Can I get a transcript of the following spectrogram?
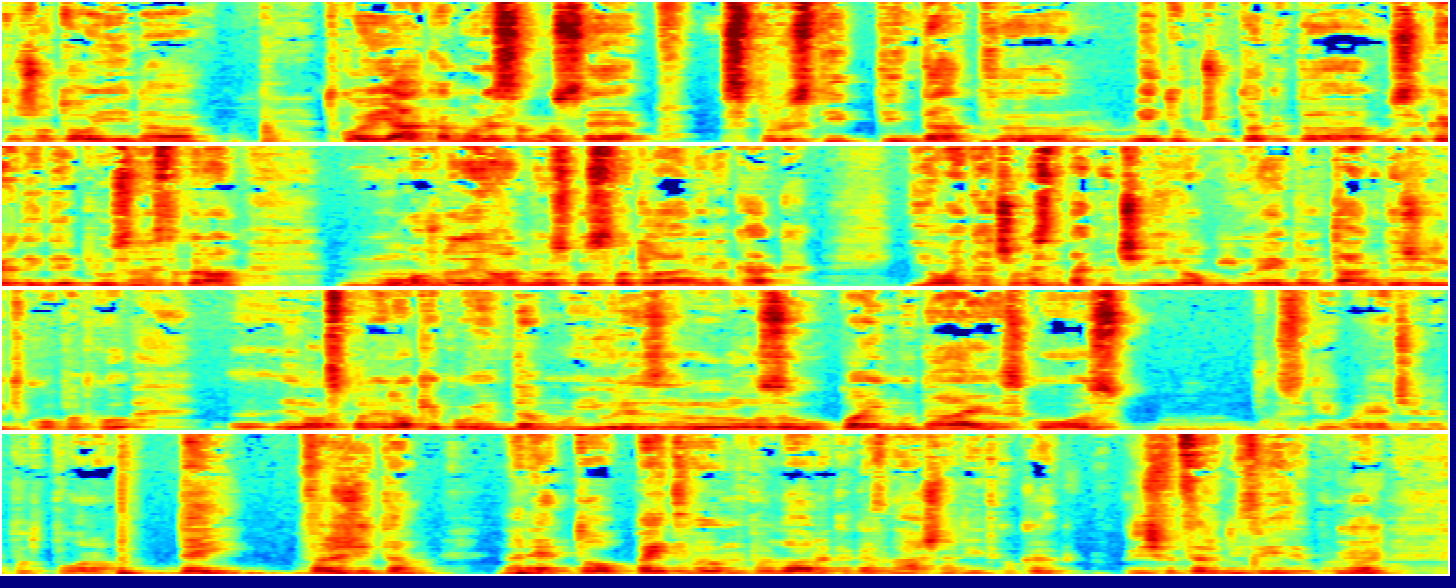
Točno to. In, uh, tako je, Janka mora samo se sprostiti in dati uh, občutek, da vse, kar naredi, je plus. On, možno da je on imel skozi svoje glavi nekako, joj, kaj če vmes na tak način igral, bi Jure bil tak, da želi tako. tako. Uh, lahko s prve roke povem, da mu Jure zelo zaupa in mu daje skozi, ko se temu reče, ne podporo. Dej, vrži tam, naredi to, pejte v um prodor, kaj ga znaš narediti, kot greš v crvni zvezi v prodor. Mm -hmm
